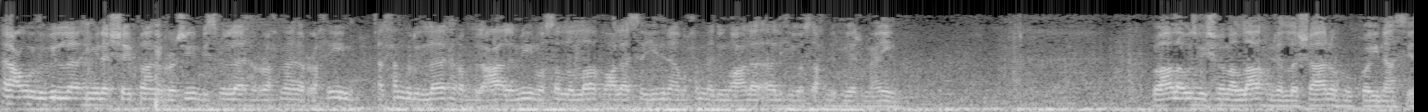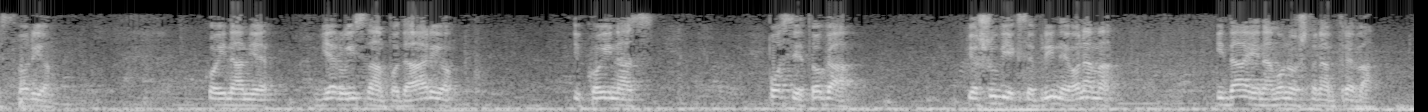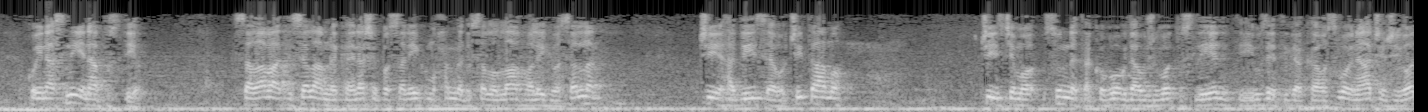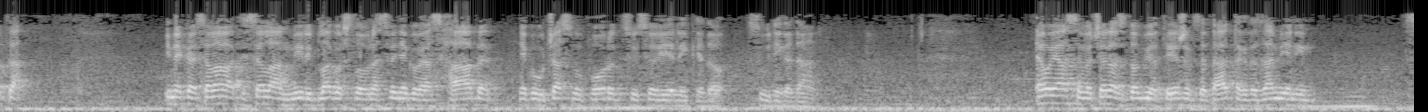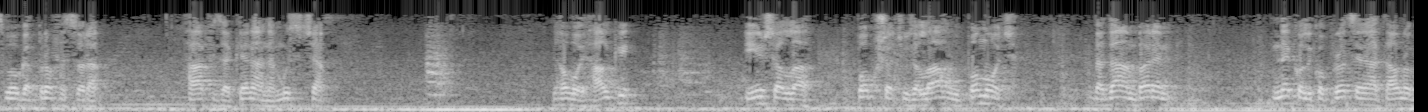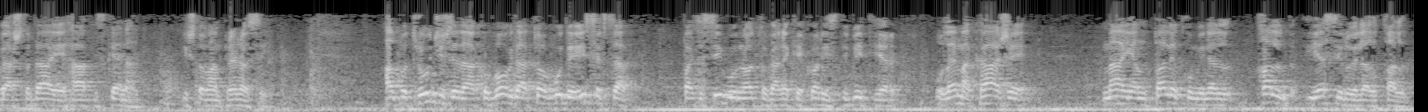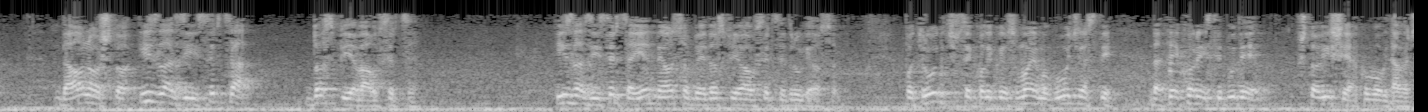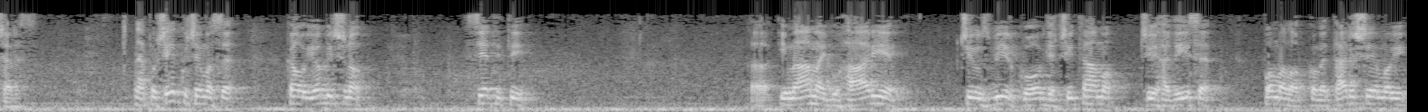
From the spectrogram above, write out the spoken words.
أعوذ بالله من الشيطان الرجيم بسم الله الرحمن الرحيم الحمد لله رب العالمين وصلى الله على سيدنا محمد وعلى آله وصحبه أجمعين Hvala uzvišenom Allahu Đalešanuhu koji nas je stvorio, koji nam je vjeru Islam podario i koji nas poslije toga još uvijek se brine o nama i daje nam ono što nam treba, koji nas nije napustio. Salavat i selam neka je našem poslaniku Muhammedu sallallahu alaihi wasallam, čije hadise evo čitamo, čiji ćemo sunnet ako Bog da u životu slijediti i uzeti ga kao svoj način života. I neka je salavat i selam mir i blagoslov na sve njegove ashabe njegovu časnu porodicu i sve vjernike do sudnjega dana. Evo ja sam večeras dobio težak zadatak da zamijenim svoga profesora Hafiza Kenana Musića na ovoj halki i inša Allah pokušat ću za Allahovu pomoć da dam barem nekoliko procenata onoga što daje Hafiz Kenan i što vam prenosi. Ali potruđu se da ako Bog da to bude iz srca, pa će sigurno od toga neke koristi biti, jer Ulema kaže ma yantaliqu min al-qalb yasilu ila al-qalb da ono što izlazi iz srca dospijeva u srce. Izlazi iz srca jedne osobe i dospijeva u srce druge osobe. Potrudit ću se koliko su moje mogućnosti da te koristi bude što više ako Bog da večeras. Na početku ćemo se kao i obično sjetiti uh, imama i Buharije čiju zbirku ovdje čitamo, čije hadise pomalo komentarišemo i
